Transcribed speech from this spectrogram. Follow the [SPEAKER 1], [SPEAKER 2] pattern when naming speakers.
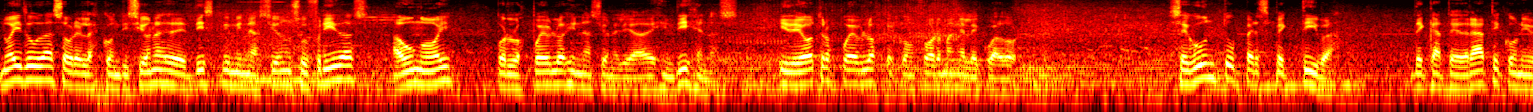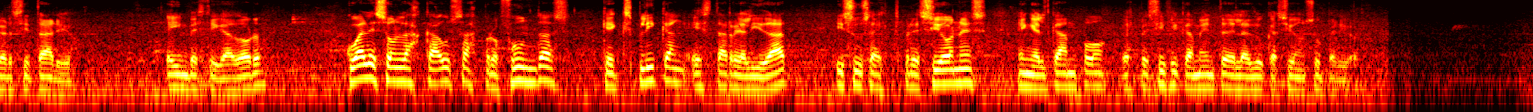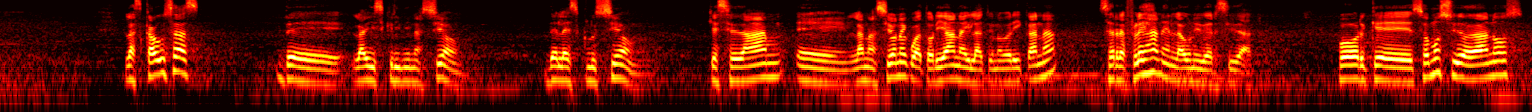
[SPEAKER 1] No hay duda sobre las condiciones de discriminación sufridas aún hoy por los pueblos y nacionalidades indígenas y de otros pueblos que conforman el Ecuador. Según tu perspectiva de catedrático universitario e investigador, ¿cuáles son las causas profundas que explican esta realidad y sus expresiones en el campo específicamente de la educación superior.
[SPEAKER 2] Las causas de la discriminación, de la exclusión que se dan en la nación ecuatoriana y latinoamericana se reflejan en la universidad, porque somos ciudadanos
